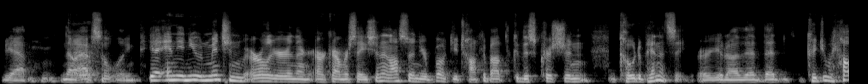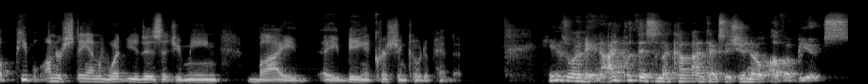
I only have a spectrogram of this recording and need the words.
Yeah, mm-hmm. no, absolutely. Yeah, and, and you mentioned earlier in our conversation, and also in your book, you talk about this Christian codependency, or you know that that could you help people understand what it is that you mean by a being a Christian codependent? Here's what I mean. I put this in the context, as you know, of abuse.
